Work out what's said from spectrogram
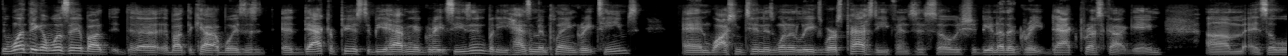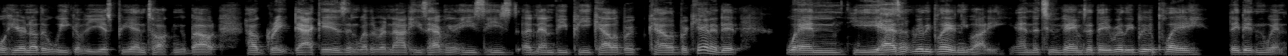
the one thing I will say about the about the Cowboys is uh, Dak appears to be having a great season, but he hasn't been playing great teams. And Washington is one of the league's worst pass defenses, so it should be another great Dak Prescott game. Um, and so we'll hear another week of ESPN talking about how great Dak is and whether or not he's having he's he's an MVP caliber caliber candidate when he hasn't really played anybody. And the two games that they really did play, they didn't win,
